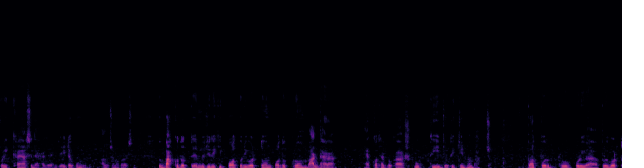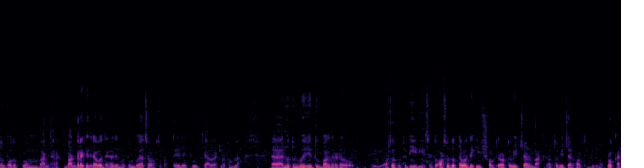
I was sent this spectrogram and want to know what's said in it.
পরীক্ষায় আসে দেখা যায় যে এটা কোন আলোচনা করা হয়েছে। তো বাক্যতত্ত্বে আমরা যদি দেখি পদ পরিবর্তন, পদক্রম, বাগধারা, এক কথায় প্রকাশ, উক্তি জ্যোতিচিহ্ন বাক্য। পদ পরিবর্তন, পদক্রম, বাগধারা। বাগধারার ক্ষেত্রে আবার দেখা যায় নতুন বই আছে অর্থতত্ত্ব। এটা একটু খেয়াল রাখলে তোমরা নতুন বই যেহেতু বাগধারাটা অর্থতত্ত্ব দিয়ে দিয়েছে, তো অর্থতত্ত্ব আবার দেখি, শব্দের অর্থবিচার, বাক্যের অর্থবিচার, অর্থের বিভিন্ন প্রকার।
